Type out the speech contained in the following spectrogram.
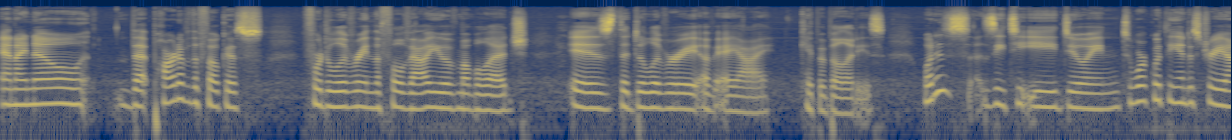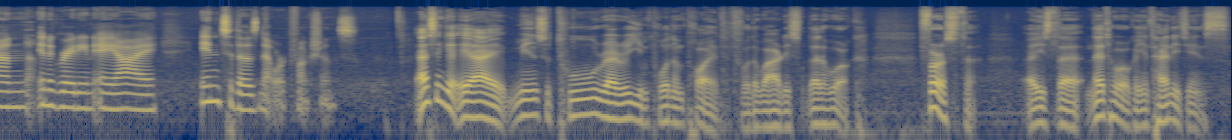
and I know that part of the focus for delivering the full value of mobile edge is the delivery of AI capabilities. What is ZTE doing to work with the industry on integrating AI into those network functions? I think AI means two very important points for the wireless network. First uh, is the network intelligence,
